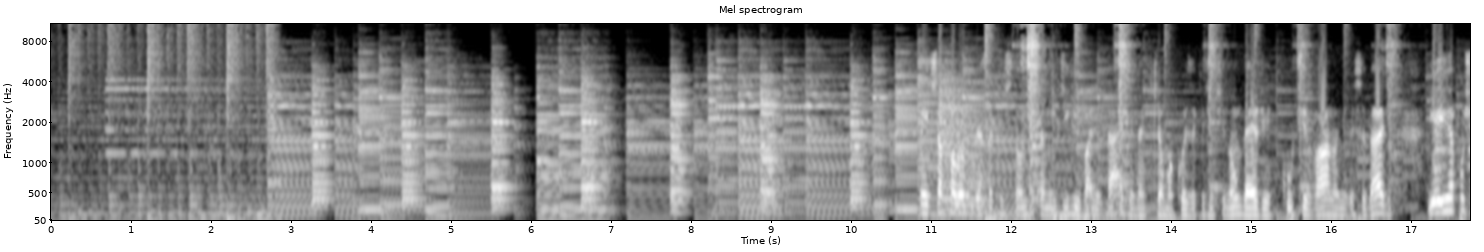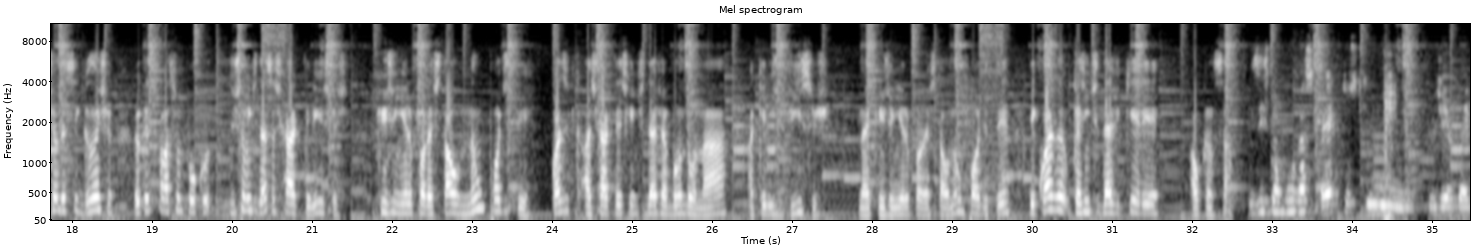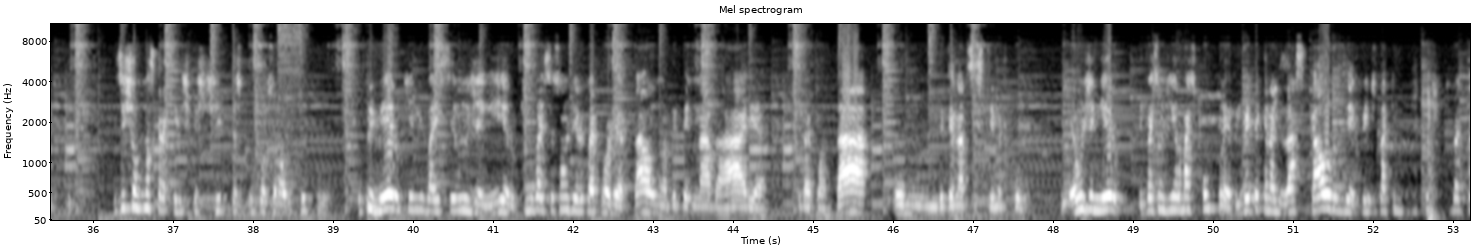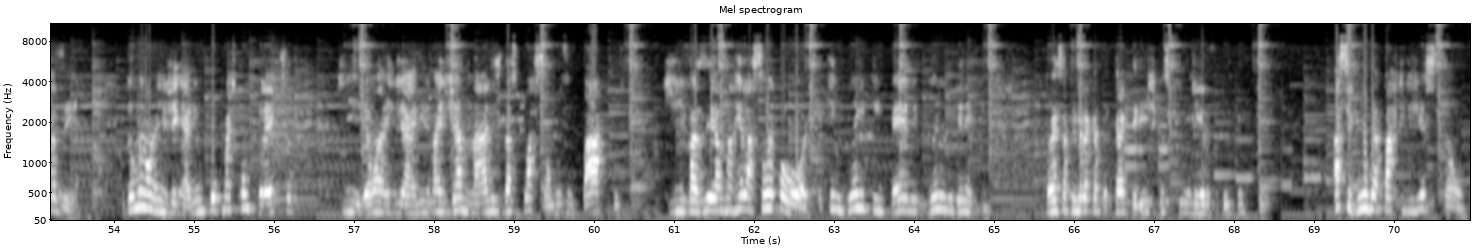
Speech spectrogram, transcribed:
A gente está falando dessa questão justamente de rivalidade, né, que é uma coisa que a gente não deve cultivar na universidade. E aí, já puxando esse gancho, eu queria que você falasse um pouco justamente dessas características que o engenheiro florestal não pode ter quais as características que a gente deve abandonar, aqueles vícios né, que o engenheiro florestal não pode ter e quais o que a gente deve querer alcançar? Existem alguns aspectos que o, que o engenheiro deve ter. Existem algumas características típicas para o profissional do futuro. O primeiro que ele vai ser um engenheiro, que não vai ser só um engenheiro que vai projetar uma determinada área que vai plantar ou um determinado sistema de colheita. É um engenheiro, ele vai ser um engenheiro mais completo. Ele vai ter que analisar as causas e efeitos daquilo de tudo que vai fazer. Então é uma engenharia um pouco mais complexa, que é uma engenharia mais de análise da situação, dos impactos, de fazer uma relação ecológica. Quem ganha e quem perde, ganha de benefício. Então essa é a primeira característica que o engenheiro futuro tem que ter. A segunda é a parte de gestão.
